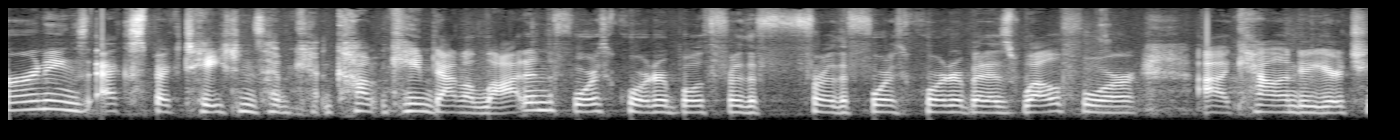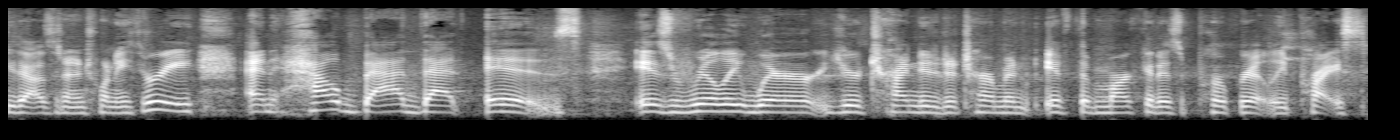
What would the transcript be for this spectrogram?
earnings expectations have come, came down a lot in the fourth quarter, both for the for the fourth quarter, but as well for uh, calendar year 2023. And how bad that is, is really where you're trying to determine if the market is appropriately priced.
